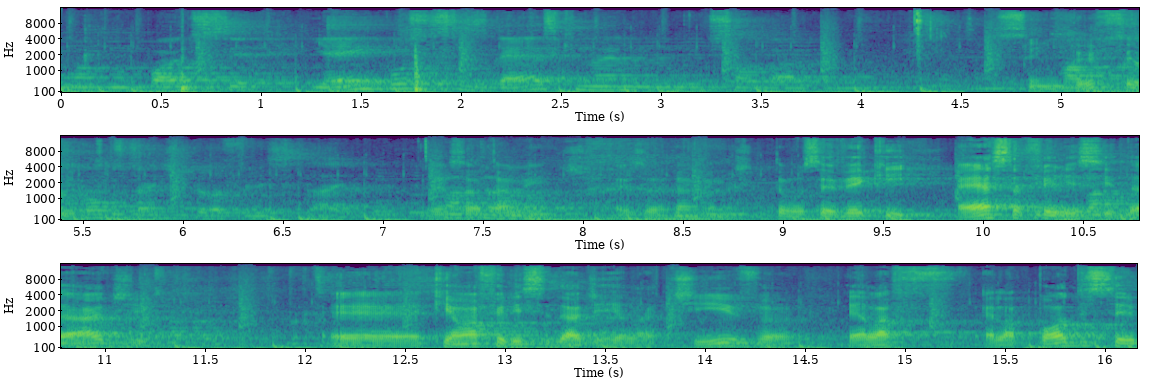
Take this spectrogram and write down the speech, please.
Não, não pode ser. E é imposto essas ideias que não é muito saudável, né? Sim, Uma perfeito. constante pela felicidade. Exatamente, exatamente. Então você vê que essa felicidade, é, que é uma felicidade relativa, ela, ela pode ser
